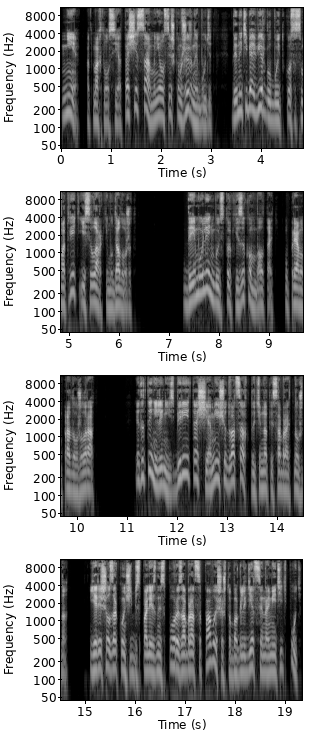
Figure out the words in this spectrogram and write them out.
«Не», — отмахнулся я, — «тащи сам, мне он слишком жирный будет. Да и на тебя Виргл будет косо смотреть, если Ларк ему доложит». «Да ему лень будет столько языком болтать», — упрямо продолжил Рад. «Это ты не ленись, бери и тащи, а мне еще двадцатку до темноты собрать нужно». Я решил закончить бесполезный спор и забраться повыше, чтобы оглядеться и наметить путь,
